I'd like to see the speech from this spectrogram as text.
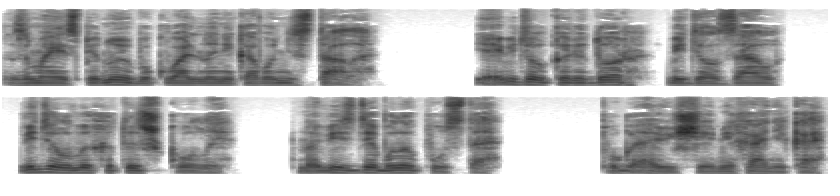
За моей спиной буквально никого не стало. Я видел коридор, видел зал, видел выход из школы, но везде было пусто. Пугающая механика.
